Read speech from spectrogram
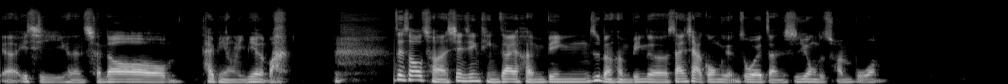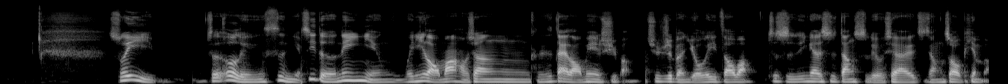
呃一起可能沉到太平洋里面了吧。这艘船现今停在横滨日本横滨的山下公园，作为展示用的船舶。所以。这二零零四年，记得那一年，维尼老妈好像可能是带老妹去吧，去日本游了一遭吧。这是应该是当时留下来的几张照片吧。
